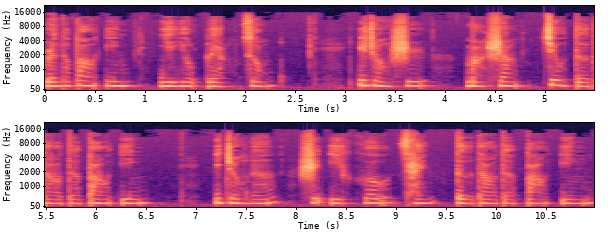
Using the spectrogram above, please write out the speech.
人的报应也有两种，一种是马上就得到的报应，一种呢是以后才得到的报应。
